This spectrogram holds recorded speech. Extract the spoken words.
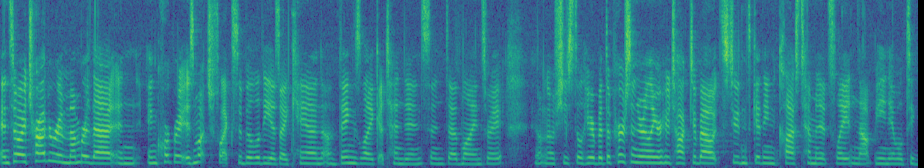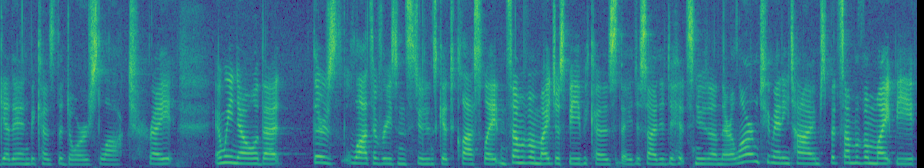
And so I try to remember that and incorporate as much flexibility as I can on things like attendance and deadlines, right? I don't know if she's still here, but the person earlier who talked about students getting class 10 minutes late and not being able to get in because the door's locked, right? And we know that there's lots of reasons students get to class late, and some of them might just be because they decided to hit snooze on their alarm too many times, but some of them might be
